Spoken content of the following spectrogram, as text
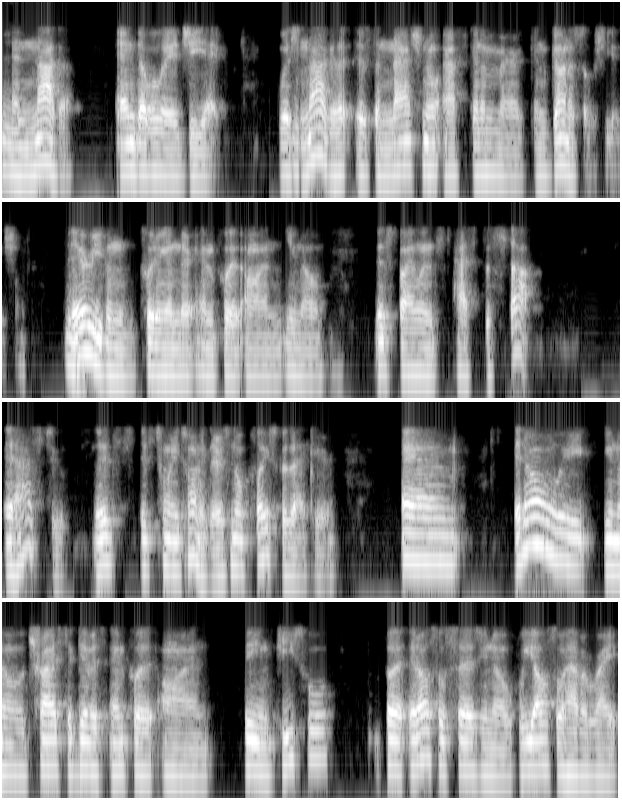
mm-hmm. and NAGA, NAAGA, which. NAGA is the National African American Gun Association. Mm-hmm. They're even putting in their input on, you know, this violence has to stop. It has to it's it's 2020. There's no place for that here, and it not only you know tries to give its input on being peaceful, but it also says you know we also have a right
